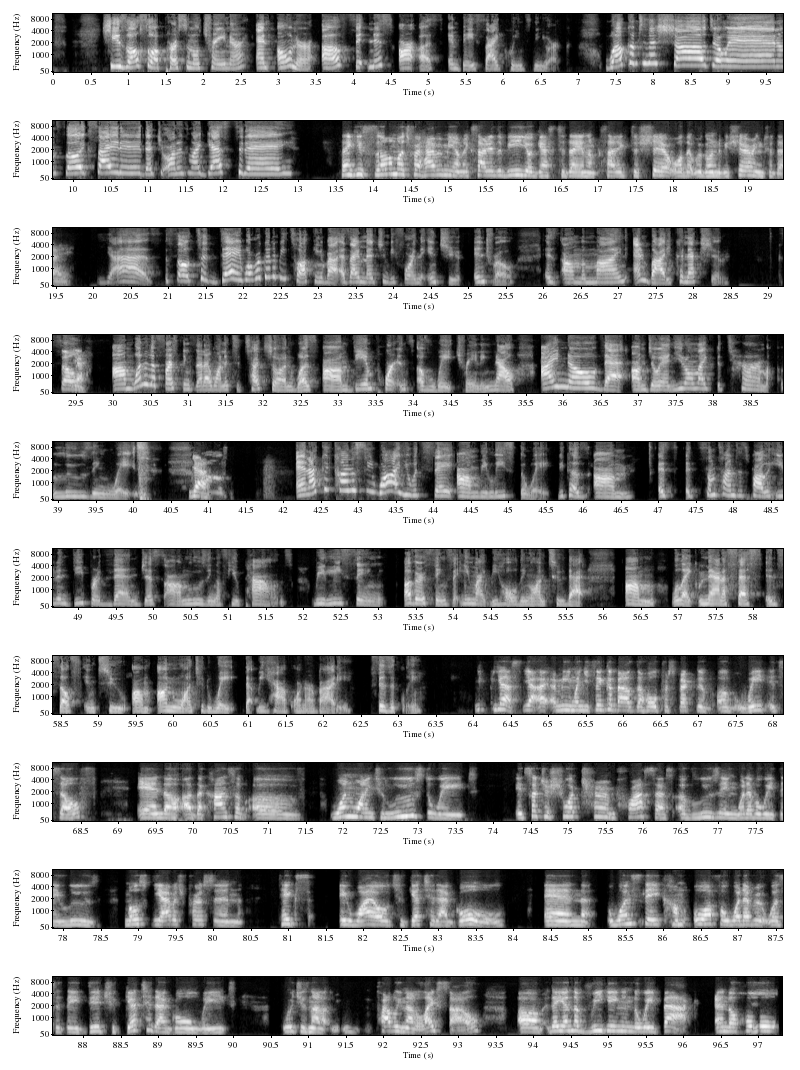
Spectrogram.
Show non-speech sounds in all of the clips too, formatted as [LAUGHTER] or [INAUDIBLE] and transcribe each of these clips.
She is also a personal trainer and owner of Fitness R Us in Bayside, Queens, New York. Welcome to the show, Joanne. I'm so excited that you're on as my guest today. Thank you so much for having me. I'm excited to be your guest today and I'm excited to share all that we're going to be sharing today. Yes. So today, what we're going to be talking about, as I mentioned before in the intro, intro is um, the mind and body connection. So, yeah. um, one of the first things that I wanted to touch on was um, the importance of weight training. Now, I know that, um, Joanne, you don't like the term losing weight. Yeah. Um, and I could kind of see why you would say um, release the weight because um, it's it's sometimes it's probably even deeper than just um, losing a few pounds, releasing other things that you might be holding on to that um, will like manifest itself into um, unwanted weight that we have on our body physically. Yes, yeah. I, I, mean, when you think about the whole perspective of weight itself and uh, uh, the concept of one wanting to lose the weight it's such a short term process of losing whatever weight they lose. Most, the average person takes a while to get to that goal. And once they come off of whatever it was that they did to get to that goal weight, which is not probably not a lifestyle, um, they end up regaining the weight back. And the whole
